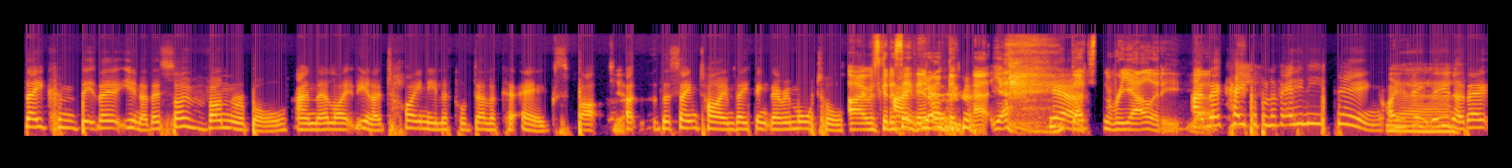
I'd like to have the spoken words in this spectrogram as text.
they can be, they you know, they're so vulnerable and they're like, you know, tiny little delicate eggs, but at the same time, they think they're immortal. I was going to say And, they yeah. don't think that. Yeah, Yeah. that's the reality. And they're capable of anything. I think you know they're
